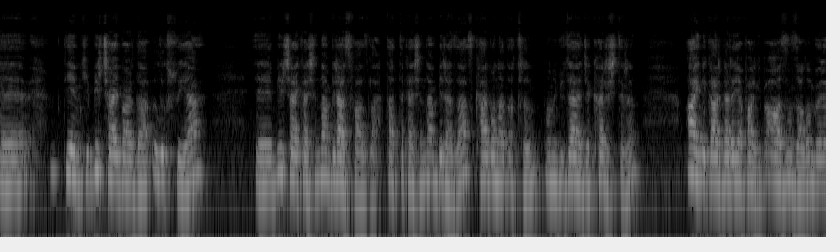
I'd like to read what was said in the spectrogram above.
E, diyelim ki bir çay bardağı ılık suya bir çay kaşığından biraz fazla, tatlı kaşığından biraz az karbonat atın. Onu güzelce karıştırın. Aynı gargara yapar gibi ağzınıza alın böyle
